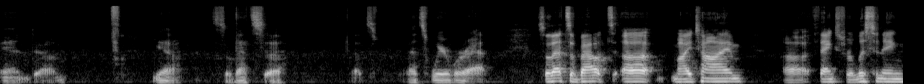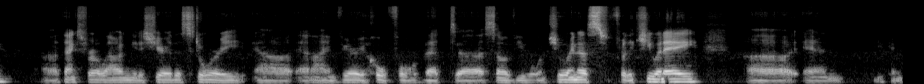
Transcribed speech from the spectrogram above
And um, yeah, so that's uh, that's that's where we're at. So that's about uh, my time. Thanks for listening. Uh, thanks for allowing me to share this story. Uh, and I'm very hopeful that uh, some of you will join us for the Q&A uh, and you can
